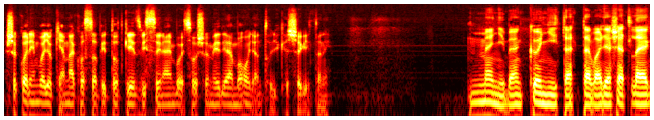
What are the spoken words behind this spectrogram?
és akkor én vagyok ilyen meghosszabbított kéz visszairányba, hogy social médiában hogyan tudjuk ezt segíteni. Mennyiben könnyítette, vagy esetleg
